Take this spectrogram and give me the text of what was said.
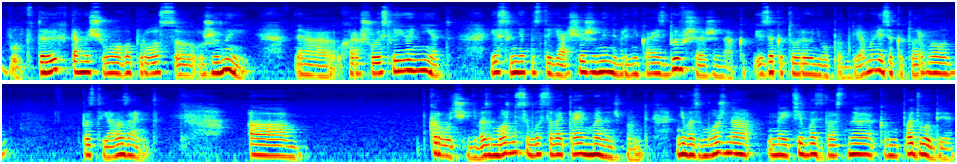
Во-вторых, там еще вопрос э, жены. Э, Хорошо, если ее нет. Если нет настоящей жены, наверняка есть бывшая жена, из-за которой у него проблемы, из-за которого он постоянно занят. А, Короче, невозможно согласовать тайм-менеджмент, невозможно найти возрастное как бы, подобие.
